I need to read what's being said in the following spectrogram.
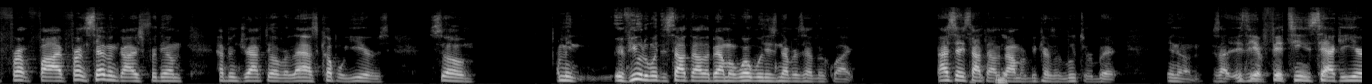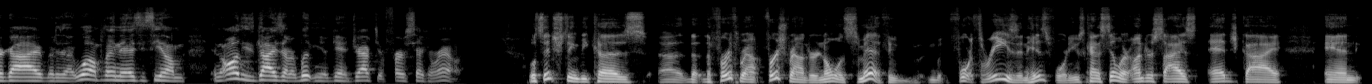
front five, front seven guys for them have been drafted over the last couple years. So, I mean, if he would have went to South Alabama, what would his numbers have looked like? I say South Alabama because of Luther, but you know, it's like, is he a 15 sack a year guy? But it's like, well, I'm playing the SEC, and, I'm, and all these guys that are with me are getting drafted first, second round. Well, it's interesting because uh, the the first round first rounder Nolan Smith, who four threes in his forty, he was kind of similar, undersized edge guy, and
